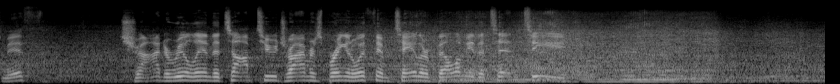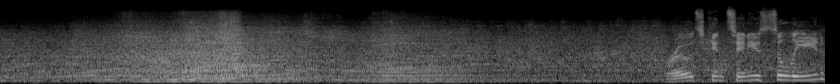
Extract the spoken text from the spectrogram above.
Smith trying to reel in the top two drivers, bringing with him Taylor Bellamy, the 10T. Rhodes continues to lead.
